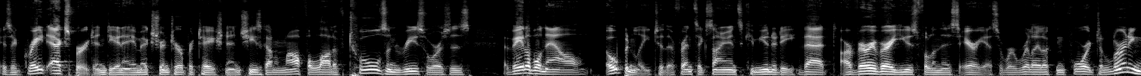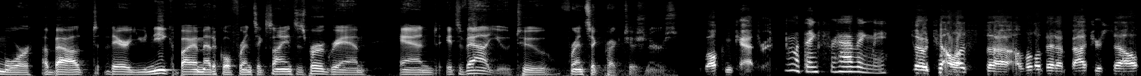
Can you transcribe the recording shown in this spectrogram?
is a great expert in DNA mixture interpretation, and she's got an awful lot of tools and resources available now openly to the forensic science community that are very, very useful in this area. So we're really looking forward to learning more about their unique biomedical forensic sciences program and its value to forensic practitioners. Welcome, Catherine. Oh, thanks for having me. So tell us uh, a little bit about yourself.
